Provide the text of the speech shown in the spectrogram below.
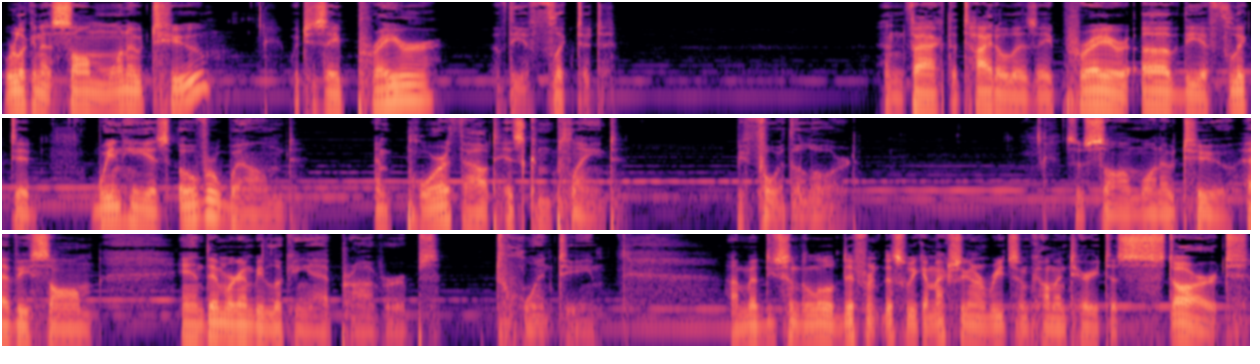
We're looking at Psalm 102, which is a prayer of the afflicted. In fact, the title is A Prayer of the Afflicted when he is overwhelmed and poureth out his complaint before the Lord. So, Psalm 102, heavy psalm. And then we're going to be looking at Proverbs 20. I'm going to do something a little different this week. I'm actually going to read some commentary to start,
